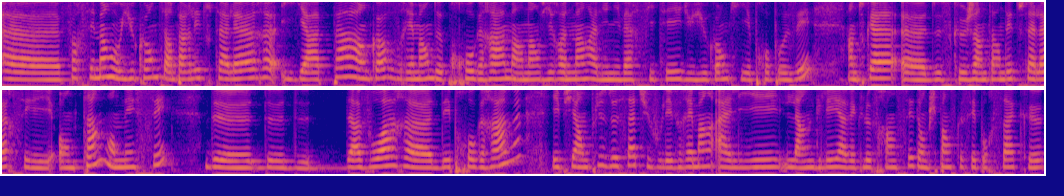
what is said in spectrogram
euh, forcément, au Yukon, tu en parlais tout à l'heure, il n'y a pas encore vraiment de programme en environnement à l'université du Yukon qui est proposé? En tout cas, euh, de ce que j'entendais tout à l'heure, c'est on tend, on essaie de d'avoir euh, des programmes. Et puis en plus de ça, tu voulais vraiment allier l'anglais avec le français. Donc je pense que c'est pour ça que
